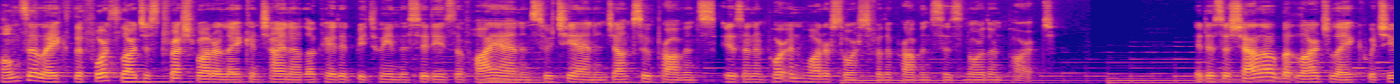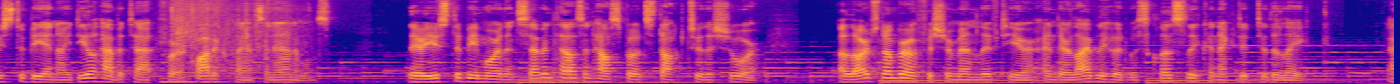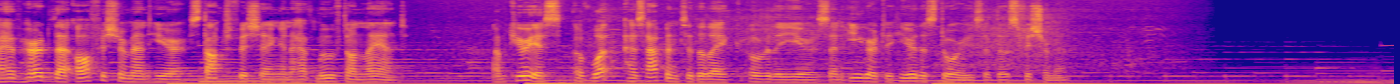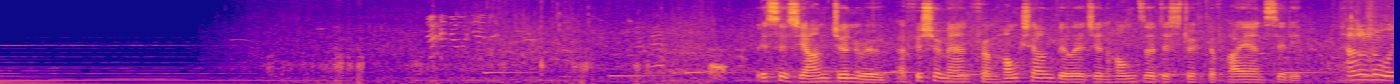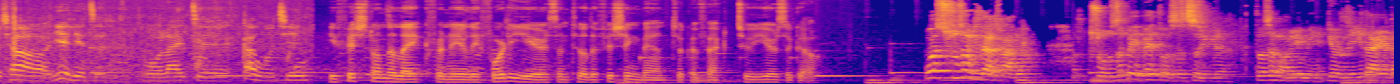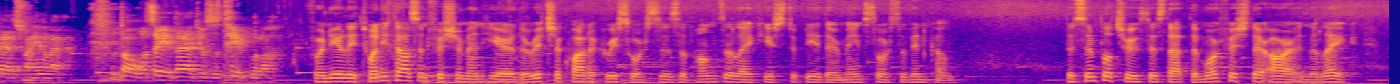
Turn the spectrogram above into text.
Hongze Lake, the fourth largest freshwater lake in China located between the cities of Huai'an and Suqian in Jiangsu province, is an important water source for the province's northern part. It is a shallow but large lake which used to be an ideal habitat for aquatic plants and animals. There used to be more than 7,000 houseboats docked to the shore. A large number of fishermen lived here and their livelihood was closely connected to the lake. I have heard that all fishermen here stopped fishing and have moved on land. I'm curious of what has happened to the lake over the years and eager to hear the stories of those fishermen. This is Yang Junru, a fisherman from Hongxiang village in Hongze district of Huai'an City. He fished on the lake for nearly 40 years until the fishing ban took effect two years ago. For nearly 20,000 fishermen here, the rich aquatic resources of Hongze Lake used to be their main source of income. The simple truth is that the more fish there are in the lake,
